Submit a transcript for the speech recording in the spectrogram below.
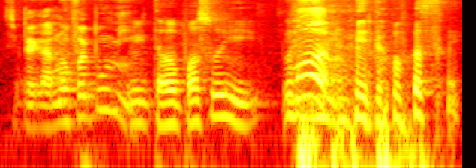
Se pegaram, não foi por mim. então eu posso rir. Mano! então eu posso rir.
